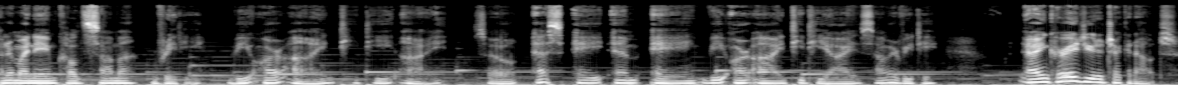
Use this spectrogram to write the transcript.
under my name called Sama Vritti, V R I T T I. So S A M A V R I T T I, Sama Vritti. I encourage you to check it out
